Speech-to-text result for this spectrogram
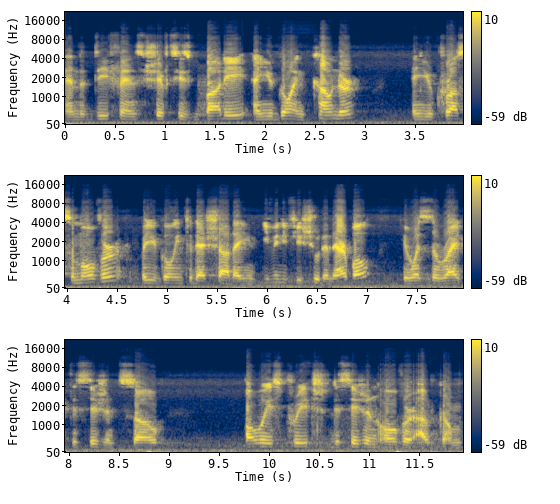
and the defense shifts his body and you go and counter and you cross him over, but you go into that shot, and even if you shoot an air ball, it was the right decision. So always preach decision over outcome.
